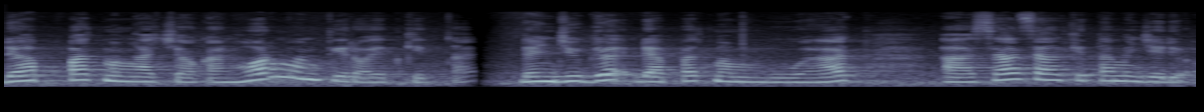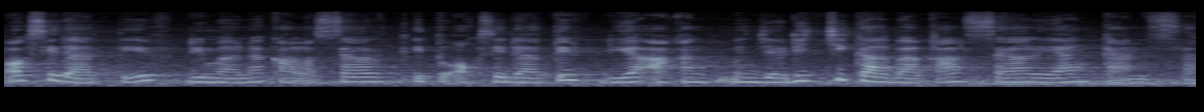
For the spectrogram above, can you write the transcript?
dapat mengacaukan hormon tiroid kita dan juga dapat membuat uh, sel-sel uh, kita menjadi oksidatif di mana kalau sel itu oksidatif dia akan menjadi cikal bakal sel yang kanker.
